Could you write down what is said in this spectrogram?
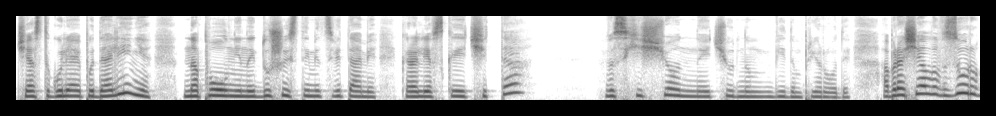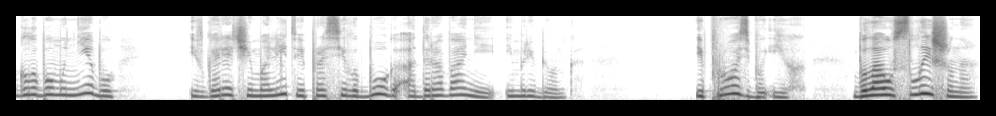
Часто гуляя по долине, наполненной душистыми цветами, королевская чита, восхищенная чудным видом природы, обращала взор к голубому небу и в горячей молитве просила Бога о даровании им ребенка. И просьба их была услышана.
